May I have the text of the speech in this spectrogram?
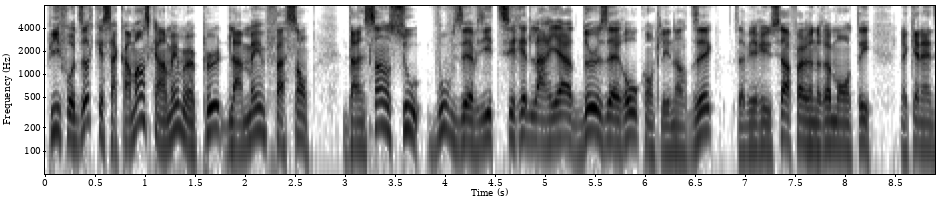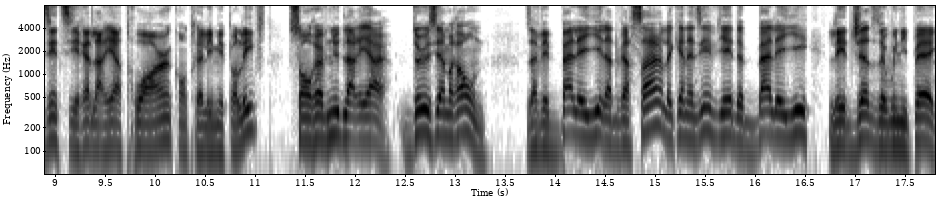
Puis, il faut dire que ça commence quand même un peu de la même façon, dans le sens où vous, vous aviez tiré de l'arrière 2-0 contre les Nordiques. Vous avez réussi à faire une remontée. Le Canadien tirait de l'arrière 3-1 contre les Maple Leafs. Sont revenus de l'arrière. Deuxième ronde. Vous avez balayé l'adversaire. Le Canadien vient de balayer les Jets de Winnipeg.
